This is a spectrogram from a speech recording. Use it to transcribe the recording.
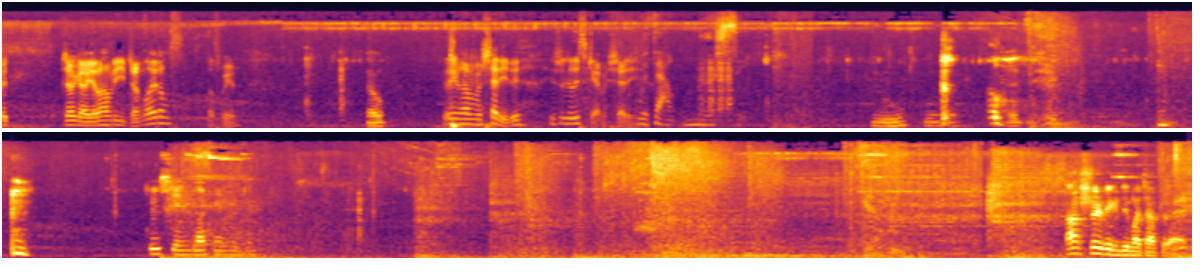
Wait, Jogo, you don't have any jungle items? That's weird. Nope. You don't even have a machete, dude. You should at least get a machete. Without mercy. Blue oh. skin, black ranger. Not sure if you can do much after that.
